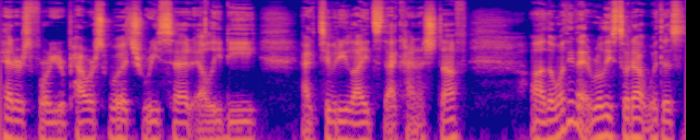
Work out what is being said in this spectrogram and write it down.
headers for your power switch, reset, LED, activity lights, that kind of stuff. Uh, the one thing that really stood out with this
